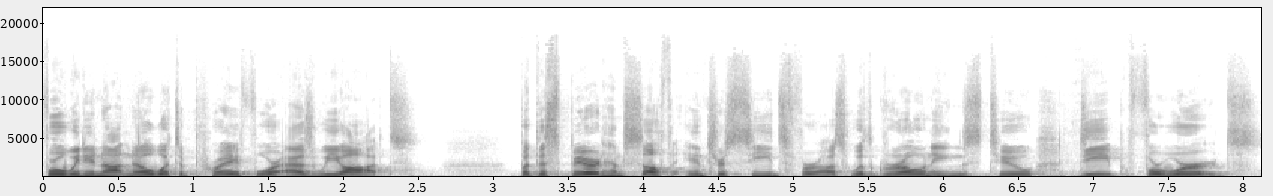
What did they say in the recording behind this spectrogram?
For we do not know what to pray for as we ought. But the Spirit Himself intercedes for us with groanings too deep for words.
